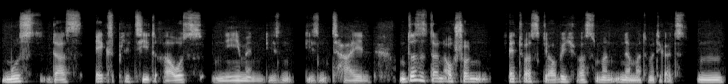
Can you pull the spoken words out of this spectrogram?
muss das explizit rausnehmen, diesen, diesen Teil. Und das ist dann auch schon etwas, glaube ich, was man in der Mathematik als mh, hm,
